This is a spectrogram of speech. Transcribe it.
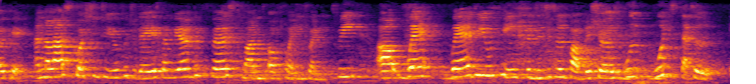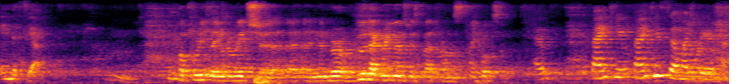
Okay, and the last question to you for today is that we are in the first month of 2023. Uh, where where do you think the digital publishers will, would settle in this year? Hopefully they will reach a, a, a number of good agreements with platforms. I hope so. Okay. Thank you. Thank you so much for your time.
